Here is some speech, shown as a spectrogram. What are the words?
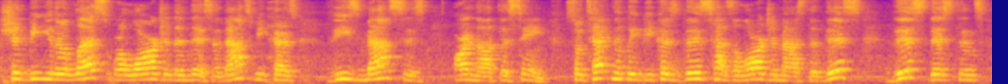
should be either less or larger than this, and that's because these masses are not the same. So technically, because this has a larger mass than this, this distance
